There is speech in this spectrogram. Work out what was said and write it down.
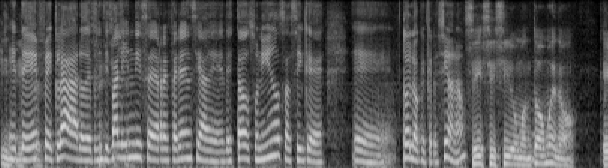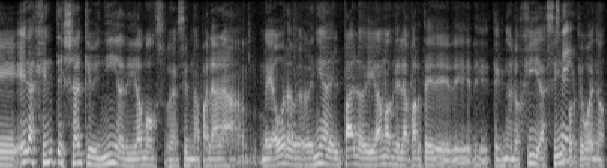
Índice. ETF, claro, del principal índice de referencia de, de Estados Unidos. Así que eh, todo lo que creció, ¿no? Sí, sí, sí, un montón. Bueno, eh, era gente ya que venía, digamos, voy a decir una palabra media hora, venía del palo, digamos, de la parte de, de- de tecnología, ¿sí? Sí. Porque, bueno,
